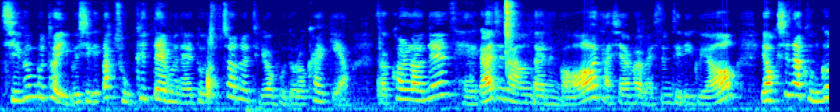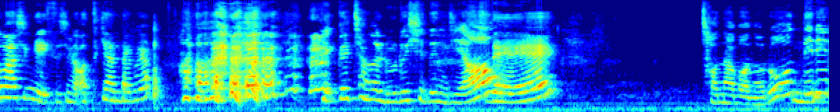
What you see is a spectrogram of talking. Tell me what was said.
지금부터 입으시기 딱 좋기 때문에 또 추천을 드려보도록 할게요. 그래서 컬러는 세 가지 나온다는 거 다시 한번 말씀드리고요. 역시나 궁금하신 게 있으시면 어떻게 한다고요? 댓글창을 누르시든지요. 네. 전화번호로 음. 띠리링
